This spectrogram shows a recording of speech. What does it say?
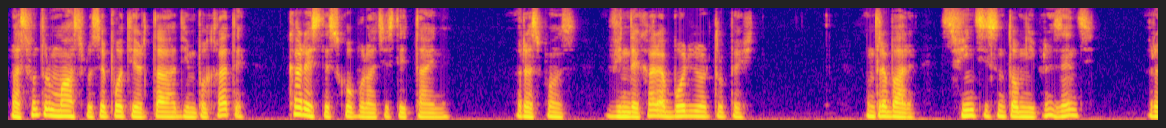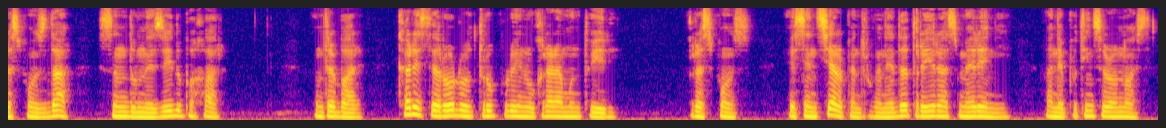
La Sfântul Maslu se pot ierta din păcate? Care este scopul acestei taine? Răspuns. Vindecarea bolilor trupești. Întrebare. Sfinții sunt omniprezenți? Răspuns. Da, sunt Dumnezei după har. Întrebare. Care este rolul trupului în lucrarea mântuirii? Răspuns. Esențial pentru că ne dă trăirea smereniei, a neputințelor noastre.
